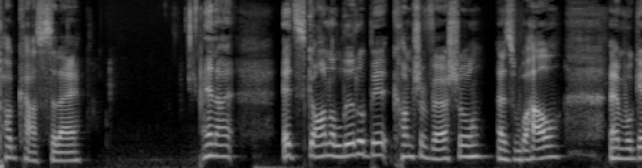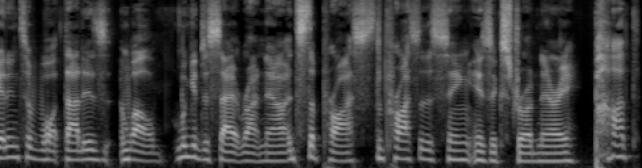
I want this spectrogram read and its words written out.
podcast today. And I, it's gone a little bit controversial as well. And we'll get into what that is. Well, we can just say it right now. It's the price. The price of this thing is extraordinary. But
